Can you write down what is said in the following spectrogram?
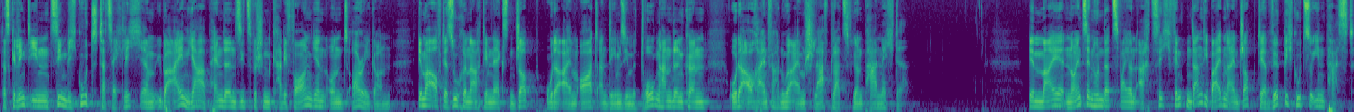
Das gelingt ihnen ziemlich gut tatsächlich. Ähm, über ein Jahr pendeln sie zwischen Kalifornien und Oregon Immer auf der Suche nach dem nächsten Job oder einem Ort, an dem sie mit Drogen handeln können oder auch einfach nur einem Schlafplatz für ein paar Nächte. Im Mai 1982 finden dann die beiden einen Job, der wirklich gut zu ihnen passt.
